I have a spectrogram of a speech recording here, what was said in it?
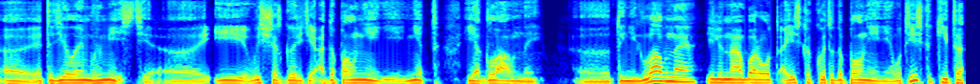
э, это делаем вместе. Э, и вы сейчас говорите о дополнении. Нет, я главный, э, ты не главная, или наоборот, а есть какое-то дополнение. Вот есть какие-то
